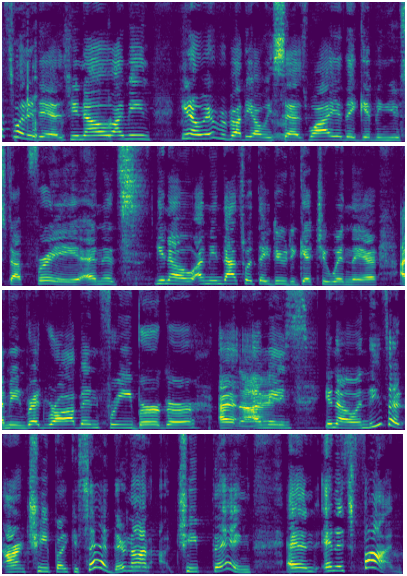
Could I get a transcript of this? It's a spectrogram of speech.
that's what it is. You know, I mean, you know, everybody always says, why are they giving you stuff free? And it's, you know, I mean, that's what they do to get you in there. I mean, Red Robin, free burger. I, I mean, you know, and these are, aren't cheap, like you said. They're not a cheap thing. And, and it's fun,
